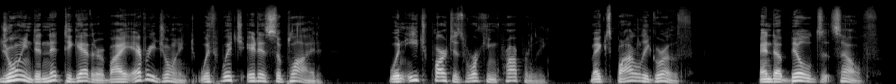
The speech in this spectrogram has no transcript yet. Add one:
joined and knit together by every joint with which it is supplied, when each part is working properly, makes bodily growth, and upbuilds itself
